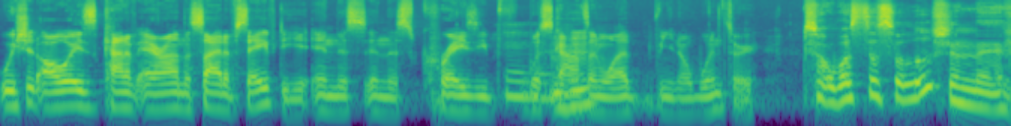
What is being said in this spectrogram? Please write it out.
we should always kind of err on the side of safety in this in this crazy Mm-hmm. Wisconsin wet you know winter. so what's the solution then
